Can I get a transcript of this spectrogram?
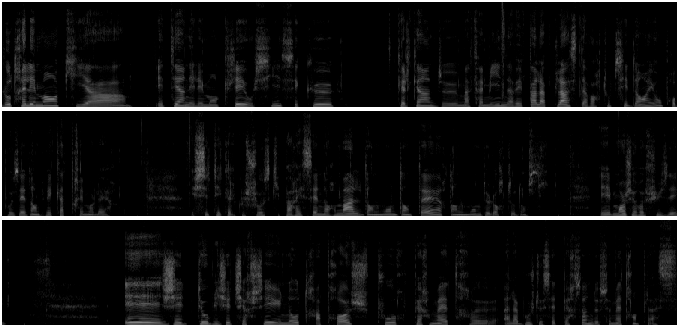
L'autre élément qui a était un élément clé aussi, c'est que quelqu'un de ma famille n'avait pas la place d'avoir toutes ses dents et on proposait d'enlever quatre prémolaires. Et c'était quelque chose qui paraissait normal dans le monde dentaire, dans le monde de l'orthodontie. Et moi j'ai refusé. Et j'ai été obligée de chercher une autre approche pour permettre euh, à la bouche de cette personne de se mettre en place.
